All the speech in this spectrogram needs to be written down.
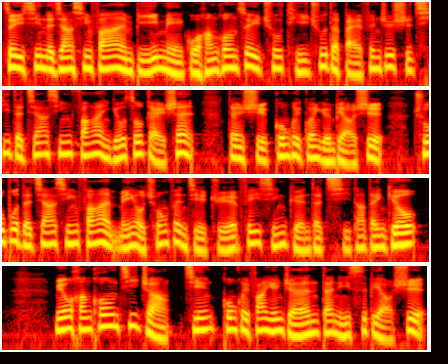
最新的加薪方案比美国航空最初提出的百分之十七的加薪方案有所改善，但是工会官员表示，初步的加薪方案没有充分解决飞行员的其他担忧。美国航空机长兼工会发言人丹尼斯表示，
